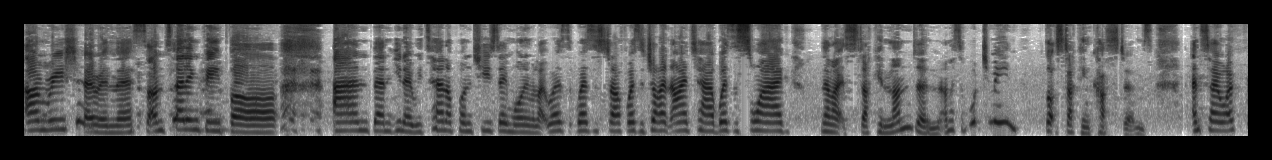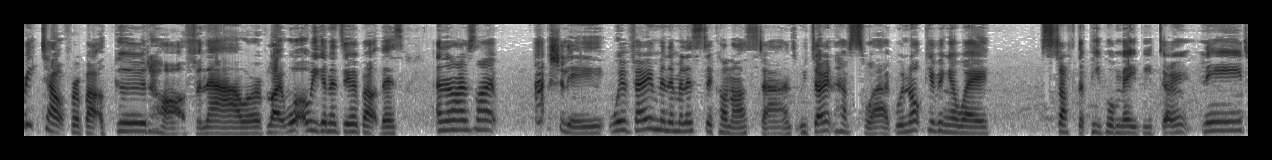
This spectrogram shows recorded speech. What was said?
I'm resharing this. I'm telling people. And then, you know, we turn up on Tuesday morning. We're like, where's, where's the stuff? Where's the giant iTab? Where's the swag? And they're like, stuck in London. And I said, what do you mean? Got stuck in customs. And so I freaked out for about a good half an hour of like, what are we going to do about this? And then I was like, actually, we're very minimalistic on our stand. We don't have swag. We're not giving away stuff that people maybe don't need.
